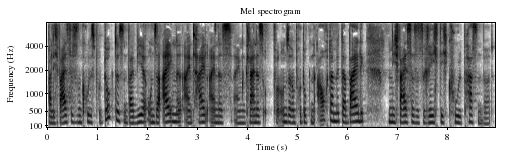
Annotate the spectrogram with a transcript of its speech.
Weil ich weiß, dass es ein cooles Produkt ist und weil wir unser eigene, ein Teil eines, ein kleines von unseren Produkten auch damit dabei liegt. Und ich weiß, dass es richtig cool passen wird.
